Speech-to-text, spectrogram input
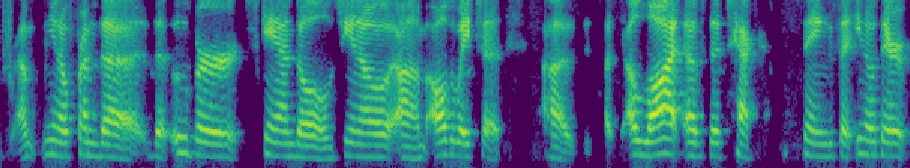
from you know from the the uber scandals you know um, all the way to uh, a- a lot of the tech things that you know they're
